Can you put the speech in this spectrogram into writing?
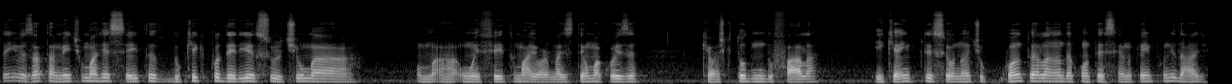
tenho exatamente uma receita do que, que poderia surtir uma, uma- um efeito maior, mas tem uma coisa que eu acho que todo mundo fala e que é impressionante o quanto ela anda acontecendo, que é a impunidade.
